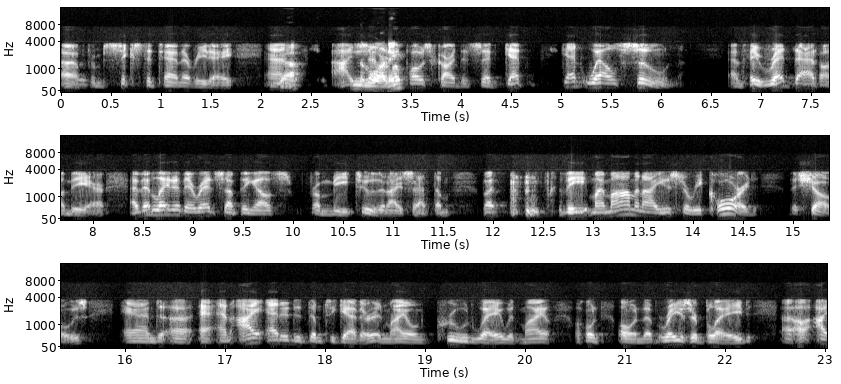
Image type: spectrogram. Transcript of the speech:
uh, from six to ten every day. And Yeah, I in the sent morning. them a postcard that said "Get get well soon," and they read that on the air. And then later they read something else from me too that I sent them. But the my mom and I used to record the shows, and uh, and I edited them together in my own crude way with my own own razor blade. Uh, I,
